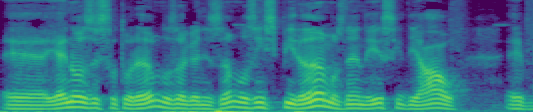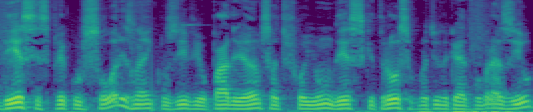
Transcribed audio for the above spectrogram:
É, e aí nós estruturamos, nos organizamos, nos inspiramos né, nesse ideal é, desses precursores, né? inclusive o padre Amsat foi um desses que trouxe o Cooperativo de Crédito para o Brasil,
